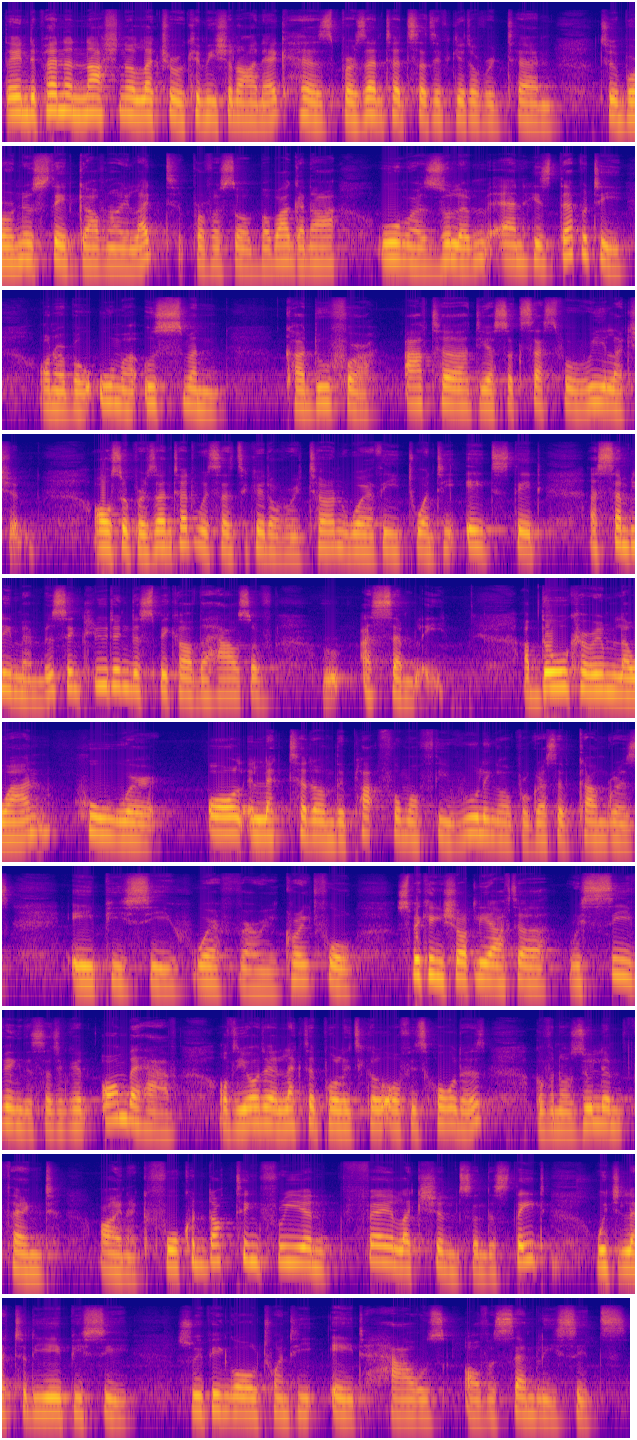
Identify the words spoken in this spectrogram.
The Independent National Electoral Commission INEC has presented certificate of return to Borno State Governor-elect Professor Babagana Umara Zulum and his deputy Honorable Umar Usman Kadafur after their successful re-election. Also presented with certificate of return were the 28 state assembly members, including the Speaker of the House of Assembly, Abdul Karim Lawan, who were all elected on the platform of the ruling All Progressive Congress APC were very grateful. Speaking shortly after receiving the certificate on behalf of the other elected political office holders, Governor Zulum thanked INEC for conducting free and fair elections in the state, which led to the APC sweeping all 28 House of Assembly seats.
